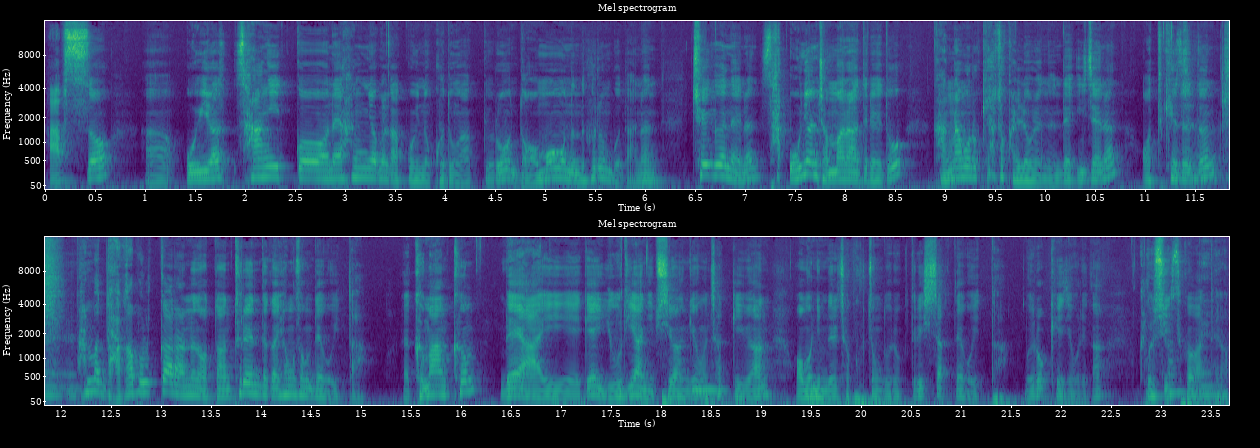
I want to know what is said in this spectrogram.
앞서 어, 오히려 상위권의 학력을 갖고 있는 고등학교로 넘어오는 흐름보다는 최근에는 사, 5년 전만 하더라도 강남으로 계속 가려고 했는데 이제는 어떻게 해서든 한번 나가볼까라는 어떤 트렌드가 형성되고 있다. 그만큼 내 아이에게 유리한 입시 환경을 찾기 위한 어머님들의 적극적 노력들이 시작되고 있다. 뭐 이렇게 이제 우리가 볼수 있을 것 같아요.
